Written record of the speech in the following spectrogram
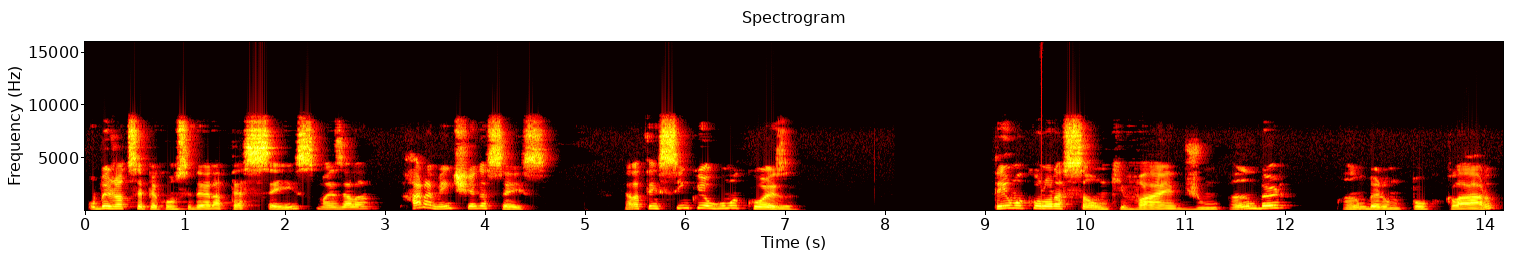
O BJCP considera até 6, mas ela raramente chega a 6. Ela tem 5 e alguma coisa. Tem uma coloração que vai de um amber, amber um pouco claro,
